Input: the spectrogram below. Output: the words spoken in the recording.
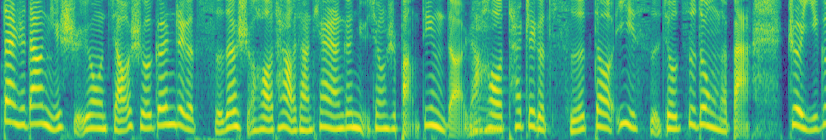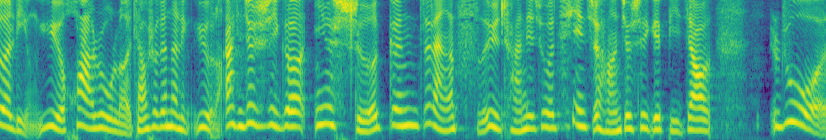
但是当你使用“嚼舌根”这个词的时候，它好像天然跟女性是绑定的，然后它这个词的意思就自动的把这一个领域划入了嚼舌根的领域了。而且就是一个，因为“舌根”这两个词语传递出的气质，好像就是一个比较弱，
